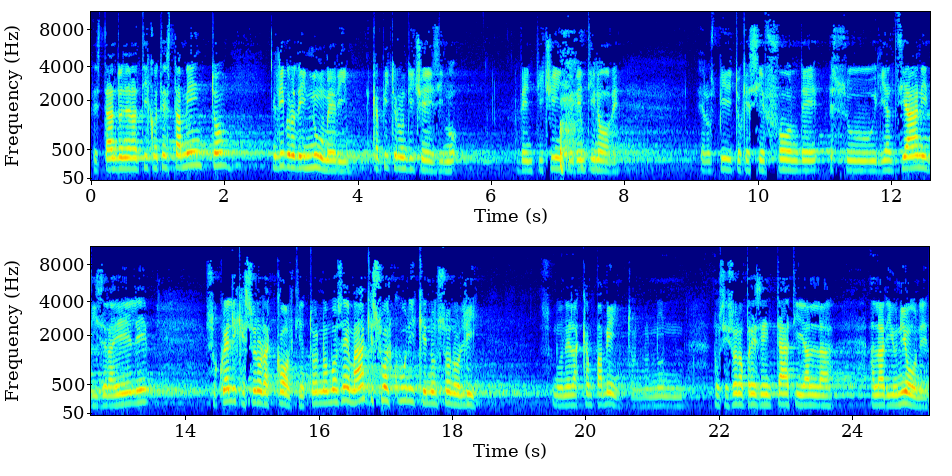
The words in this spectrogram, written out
Restando nell'Antico Testamento, il libro dei numeri, capitolo undicesimo, 25 29, è lo spirito che si effonde sugli anziani di Israele, su quelli che sono raccolti attorno a Mosè, ma anche su alcuni che non sono lì, sono nell'accampamento, non, non, non si sono presentati alla, alla riunione,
